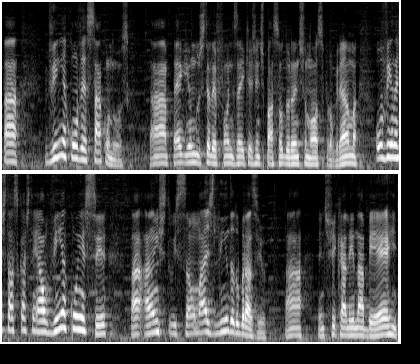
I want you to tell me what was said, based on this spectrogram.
tá? Venha conversar conosco, tá? Pegue um dos telefones aí que a gente passou durante o nosso programa, ou venha na Estácio Castanhal, venha conhecer tá? a instituição mais linda do Brasil, tá? A gente fica ali na BR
